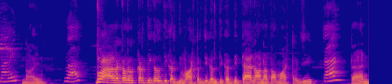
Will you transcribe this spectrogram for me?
nine nine. Twelve. Twelve कल कर दी गलती कर दी मास्टर जी गलती कर दी। टेन आना था master ji. Ten. Ten.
